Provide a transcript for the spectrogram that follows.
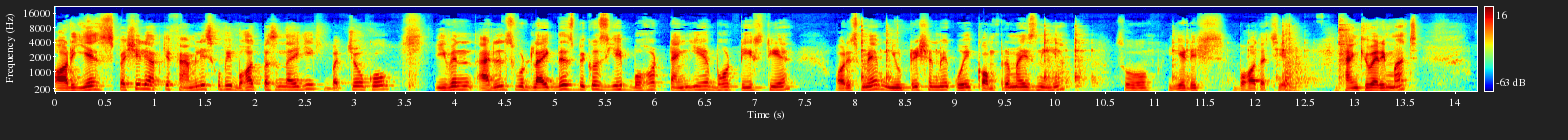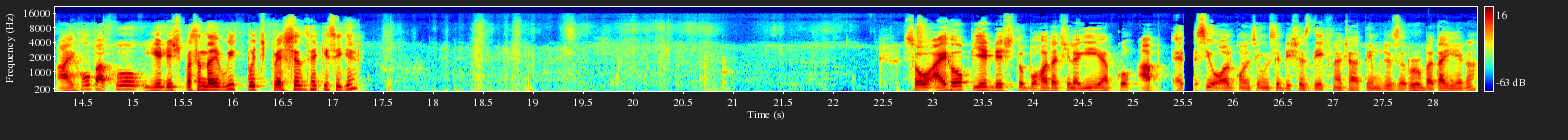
और ये स्पेशली आपके फैमिलीज़ को भी बहुत पसंद आएगी। बच्चों को even adult would like this because ये बहुत टेंगी है बहुत टेस्टी है और इसमें न्यूट्रिशन में कोई कॉम्प्रोमाइज़ नहीं है। सो so, ये डिश बहुत अच्छी है। Thank you very much I hope आपको ये डिश पसंद आई होगी। कुछ क्वेश्चंस है किसी के? सो आई होप ये डिश तो बहुत अच्छी लगी है आपको। आप ऐसी और कौन सी कौन सी डिशेस देखना चाहते हैं मुझे ज़रूर बताइएगा।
